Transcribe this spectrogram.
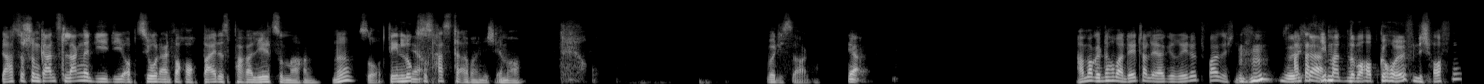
Da hast du schon ganz lange die, die Option, einfach auch beides parallel zu machen. Ne? So, den Luxus ja. hast du aber nicht immer. Würde ich sagen. Ja, haben wir genug über Data Layer geredet? Weiß ich nicht. Mhm, Hat das jemandem überhaupt geholfen? Ich hoffe.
